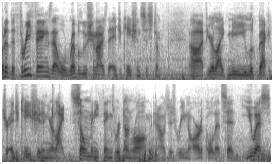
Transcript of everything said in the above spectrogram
What are the three things that will revolutionize the education system? Uh, if you're like me, you look back at your education and you're like, so many things were done wrong. And I was just reading an article that said U.S.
